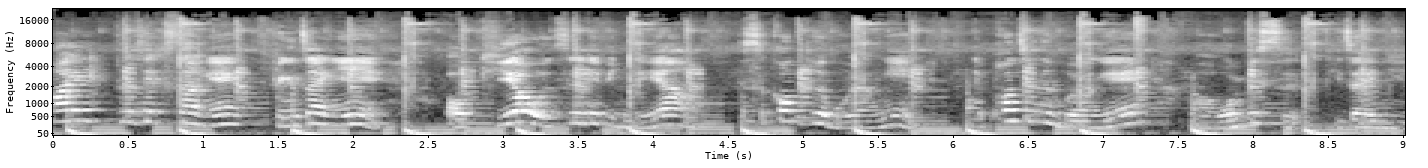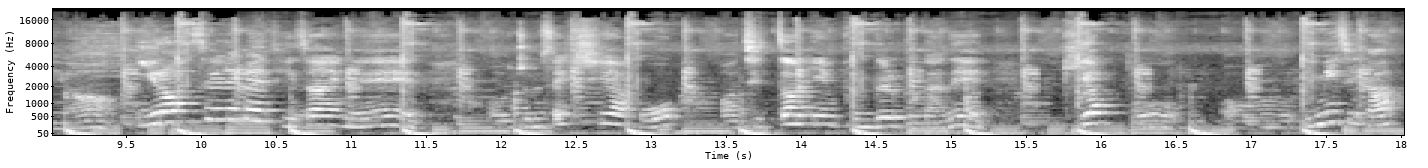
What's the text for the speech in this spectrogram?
화이트 색상의 굉장히 어, 귀여운 슬립인데요. 스커트 모양이 퍼지는 모양의 어, 원피스 디자인이에요. 이런 슬립의 디자인은 어, 좀 섹시하고 어, 지적인 분들보다는 귀엽고 어, 이미지가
